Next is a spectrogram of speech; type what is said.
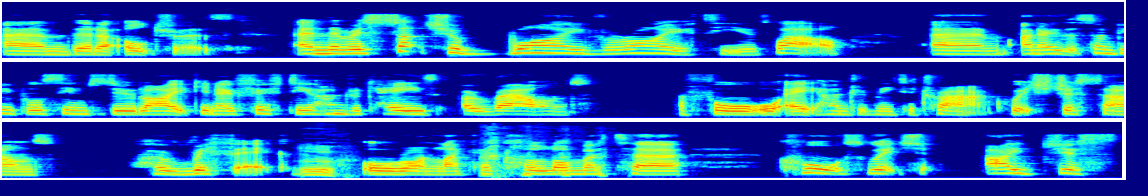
um, that are ultras. And there is such a wide variety as well. Um, I know that some people seem to do like, you know, 50, 100 Ks around a four or 800 meter track, which just sounds horrific Ooh. or on like a kilometer course, which I just,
